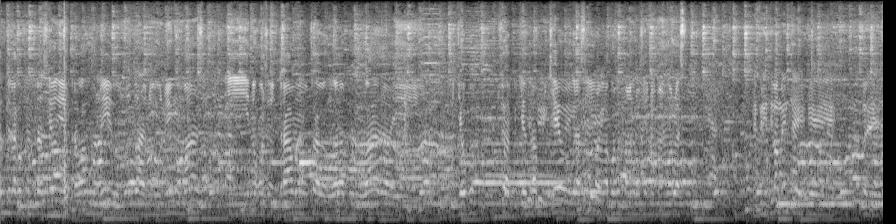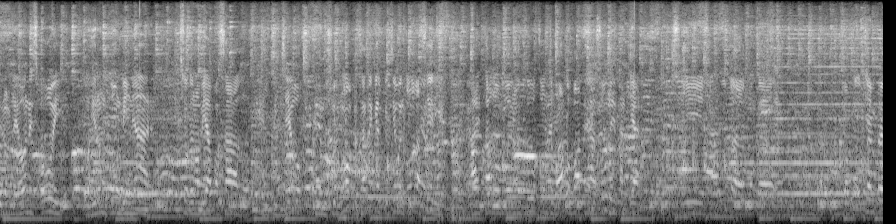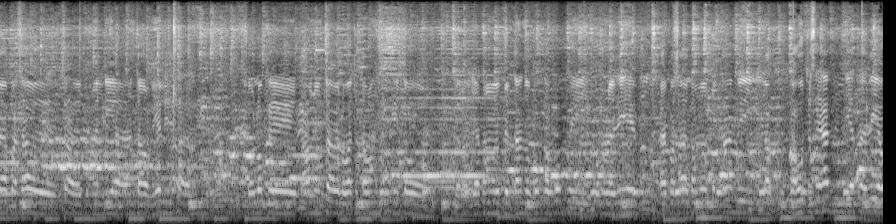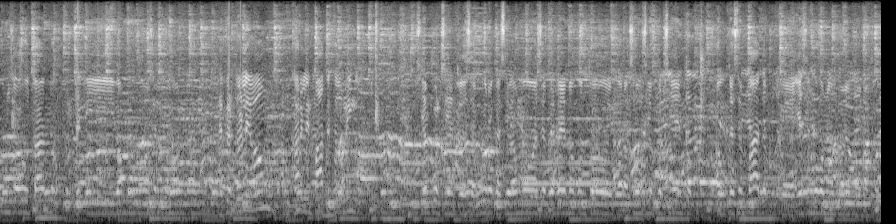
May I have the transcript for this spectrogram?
parte de la concentración y el trabajo unido, ¿sabes? nos unimos más y nos concentramos, ¿sabes? jugada por jugada y picheo, o sea, picheo tras picheo y gracias a Dios la cosa está haciendo mejor así. Definitivamente eh, los Leones hoy pudieron combinar eso que no había pasado. El picheo funcionó, a pesar de que el picheo en toda la serie ha estado bueno, pudo controlar los bates azules y marquear. Sí, sí, siempre ha pasado, el primer día han estado bien, ¿sabes? Solo que no ¿sabes? los bates estaban un poquito, ya estamos despertando poco a poco y como les dije, la vez pasada estamos despertando y los ajustes se hacen día tras día, uno se va ajustando y vamos a hacer mejor. ¿Despertó el León a buscar el empate este domingo? 100%, de seguro que si vamos a ese terreno con todo el corazón 100%, aunque se empate, porque ese juego no gracias. Gracias.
